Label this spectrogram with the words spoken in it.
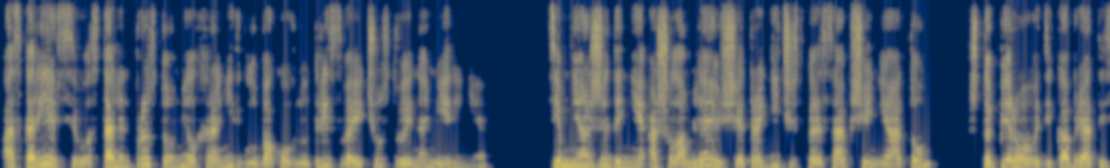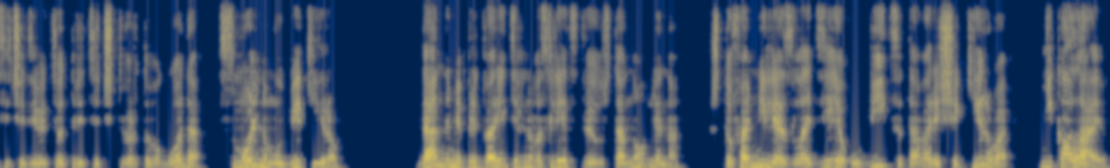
А скорее всего, Сталин просто умел хранить глубоко внутри свои чувства и намерения. Тем неожиданнее ошеломляющее трагическое сообщение о том, что 1 декабря 1934 года в Смольном убит Киров. Данными предварительного следствия установлено, что фамилия злодея, убийцы товарища Кирова Николаев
